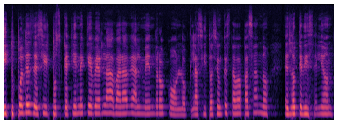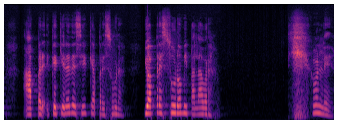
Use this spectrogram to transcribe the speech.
Y tú puedes decir, pues, ¿qué tiene que ver la vara de almendro con lo, la situación que estaba pasando? Es lo que dice León, que quiere decir que apresura. Yo apresuro mi palabra. Híjole.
